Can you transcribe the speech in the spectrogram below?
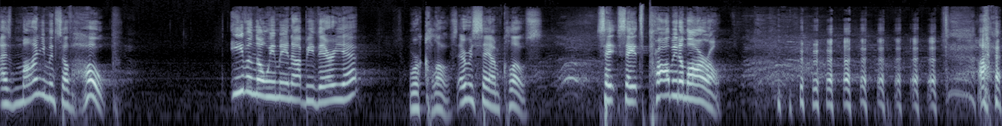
as monuments of hope even though we may not be there yet, we're close. Everybody say, I'm close. Say, say it's probably tomorrow. I,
